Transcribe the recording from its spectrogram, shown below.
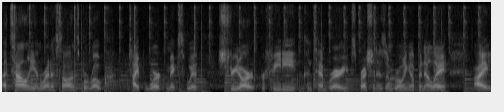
Italian Renaissance Baroque type work mixed with street art, graffiti, contemporary expressionism. Growing up in LA, I,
